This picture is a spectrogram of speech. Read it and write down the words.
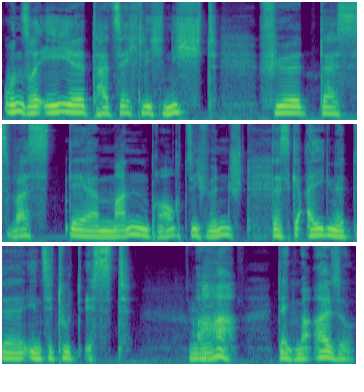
unsere Ehe tatsächlich nicht für das, was der Mann braucht, sich wünscht, das geeignete Institut ist. Mhm. Aha, Denk mal, also,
